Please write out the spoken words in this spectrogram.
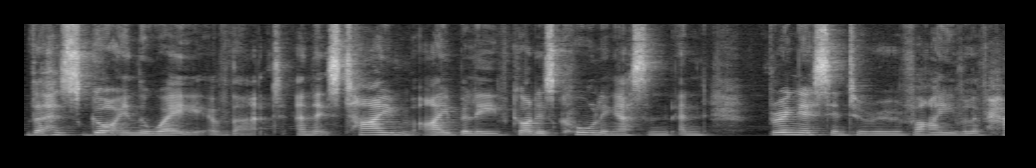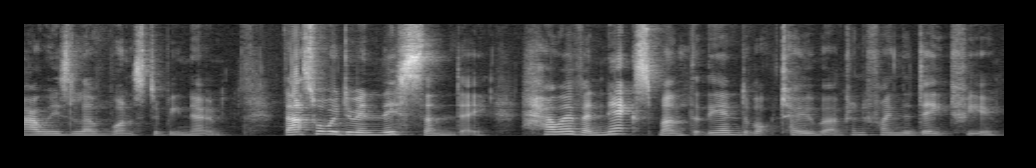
that has got in the way of that. And it's time, I believe, God is calling us and, and bring us into a revival of how His love wants to be known. That's what we're doing this Sunday. However, next month, at the end of October, I'm trying to find the date for you.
